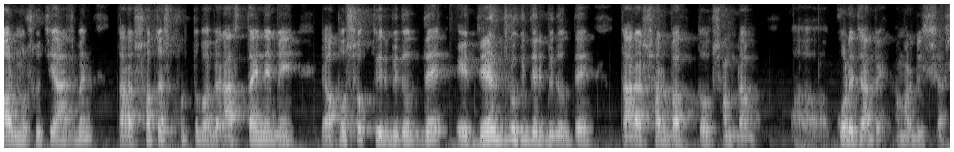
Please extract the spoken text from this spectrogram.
কর্মসূচি আসবেন, তারা স্বতঃস্ফূর্তভাবে রাস্তায় নেমে অপশক্তির বিরুদ্ধে, এই দেশদ্রোহীদের বিরুদ্ধে তারা সর্বাত্মক সংগ্রাম করে যাবে, আমার বিশ্বাস।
